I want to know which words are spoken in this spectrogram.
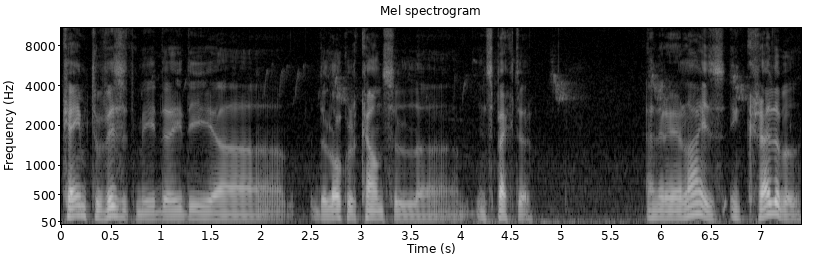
came to visit me the the uh, the local council uh, inspector, and I realized incredible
